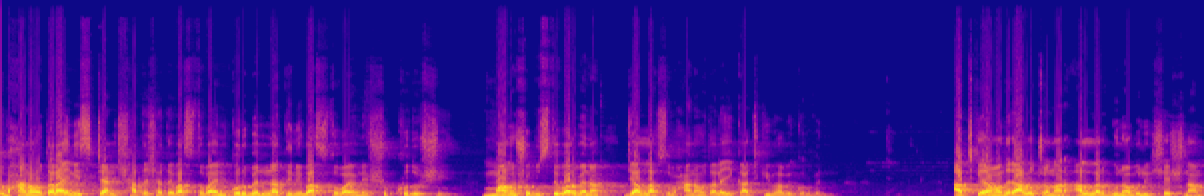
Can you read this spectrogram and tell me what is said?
সুবহানাহু ওয়া ইনস্ট্যান্ট সাথে সাথে বাস্তবায়ন করবেন না, তিনি বাস্তবায়নের সূক্ষ্মদর্শী। মানুষও বুঝতে পারবে না যে আল্লাহ সুবহানাহু ওয়া তাআলা এই কাজ কীভাবে করবেন। আজকের আমাদের আলোচনার আল্লাহর গুণাবলীর শেষ নাম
